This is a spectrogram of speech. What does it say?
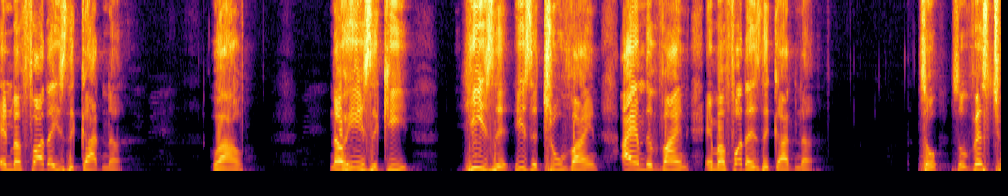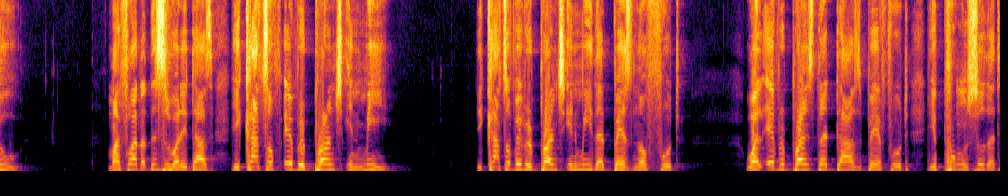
and my father is the gardener. Wow. Now he is the key. He's the he's the true vine. I am the vine, and my father is the gardener. So so verse 2. My father, this is what he does. He cuts off every branch in me he cuts off every branch in me that bears no fruit. While every branch that does bear fruit, he prunes so that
